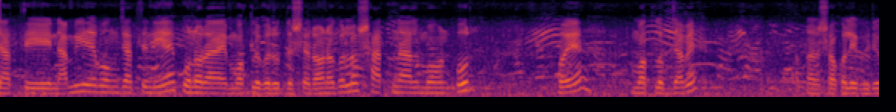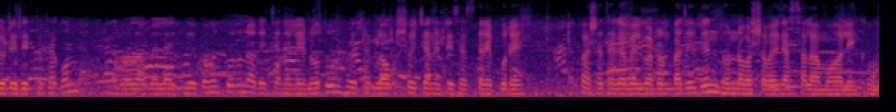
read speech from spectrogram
যাত্রী নামিয়ে এবং যাত্রী নিয়ে পুনরায় মতলবের উদ্দেশ্যে রওনা করল। সাতনাল মোহনপুর হয়ে মতলব যাবে। আপনারা সকলে ভিডিওটি দেখতে থাকুন। ভালো লাগলে লাইক দিয়ে কমেন্ট করুন আর এই চ্যানেলে নতুন হয়ে থাকলে অবশ্যই চ্যানেলটি সাবস্ক্রাইব করে পাশে থাকা বেল বাটন বাজিয়ে দিন। ধন্যবাদ সবাইকে। আসসালামু আলাইকুম।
